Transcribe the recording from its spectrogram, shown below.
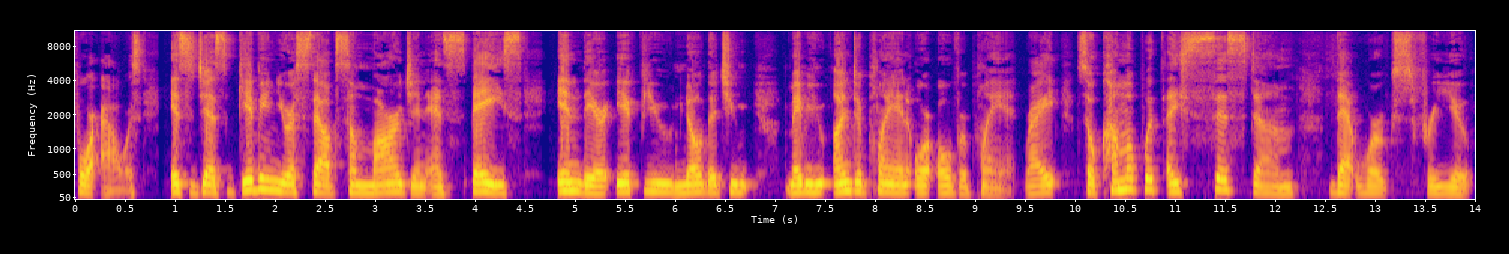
four hours. It's just giving yourself some margin and space in there if you know that you maybe you underplan or overplan, right? So come up with a system that works for you.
